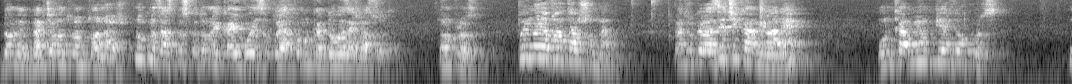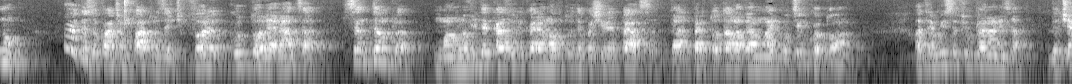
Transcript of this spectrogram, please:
Domnule, mergem într-un tonaj. Nu cum s-a spus că, domnule, că ai voie să pui acum încă 20% în plus. Păi nu e avantajul meu. Pentru că la 10 camioane, un camion pierde o cursă. Nu. Haideți să facem 40, fără, cu toleranța. Se întâmplă. M-am lovit de cazuri în care am avut o depășire pe axă, dar per total aveam mai puțin cotoan. A trebuit să fiu penalizat. De ce?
